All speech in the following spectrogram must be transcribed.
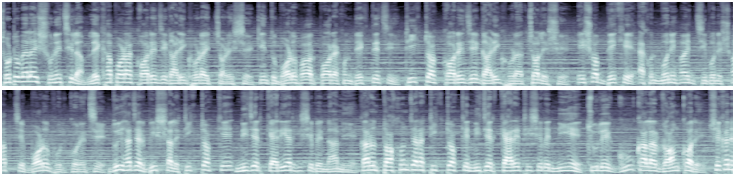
ছোটবেলায় শুনেছিলাম, লেখাপড়া করে যে গাড়ি ঘোড়ায় চড়ে সে, কিন্তু বড় হওয়ার পর এখন দেখতেছি টিকটক করে যে গাড়ি ঘোড়া চলে সে। এসব দেখে এখন মনে হয় জীবনে সবচেয়ে বড় ভুল করেছে। দুই হাজার বিশ সালে টিকটককে নিজের ক্যারিয়ার হিসেবে না নিয়ে, কারণ তখন যারা টিকটককে নিজের ক্যারেট হিসেবে নিয়ে চুলে গু কালার রং করে, সেখানে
